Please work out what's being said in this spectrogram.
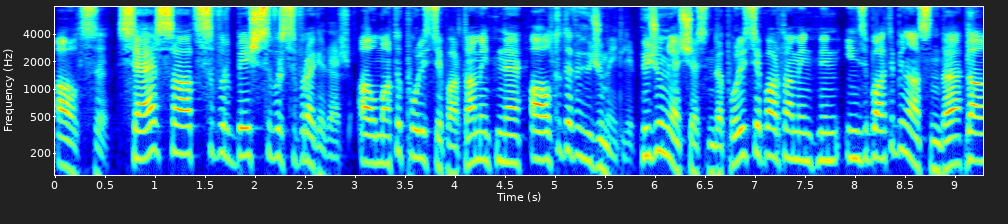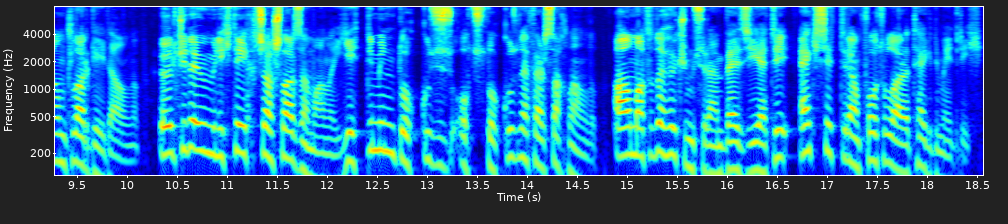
6-sı səhər saat 05:00-a qədər Almatı polis departamentinə 6 dəfə hücum edilib. Hücum nəticəsində polis departamentinin inzibati binasında dağıntılar qeydə alınıb. Ölkədə ümumilikdə ixtişaşlar zamanı 7939 nəfər saxlanılıb. Almatıda hökm sürən vəziyyəti əks etdirən fotoları təqdim edirik.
